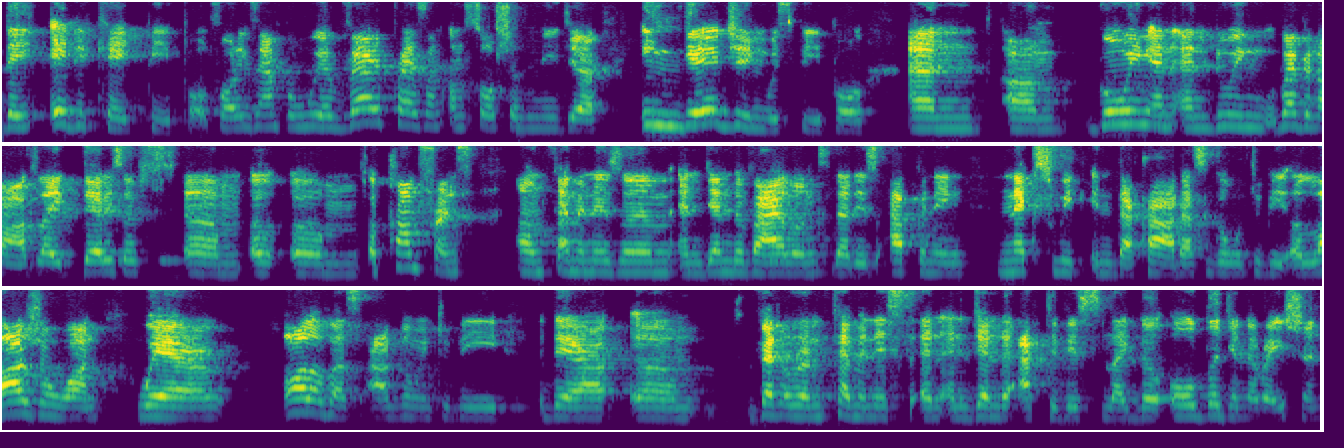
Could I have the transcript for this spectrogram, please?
they educate people. For example, we are very present on social media, engaging with people and um, going and, and doing webinars. Like there is a, um, a, um, a, conference on feminism and gender violence that is happening next week in Dakar. That's going to be a larger one where all of us are going to be there um, veteran feminists and, and gender activists like the older generation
